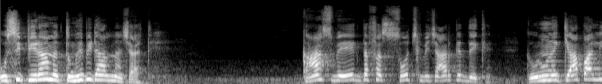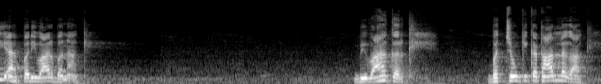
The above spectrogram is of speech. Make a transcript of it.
उसी पीड़ा में तुम्हें भी डालना चाहते हैं। काश वे एक दफ़ा सोच विचार के देखें कि उन्होंने क्या पा लिया है परिवार बना के। विवाह करके, बच्चों की कतार लगा के,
